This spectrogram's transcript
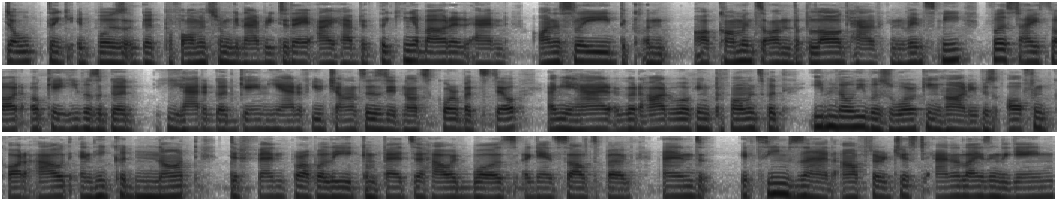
don't think it was a good performance from Gnabry today. I have been thinking about it, and honestly, the con- uh, comments on the blog have convinced me. First, I thought, okay, he was a good, he had a good game, he had a few chances, did not score, but still, and he had a good hard-working performance. But even though he was working hard, he was often caught out, and he could not defend properly compared to how it was against Salzburg. And it seems that after just analyzing the game,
